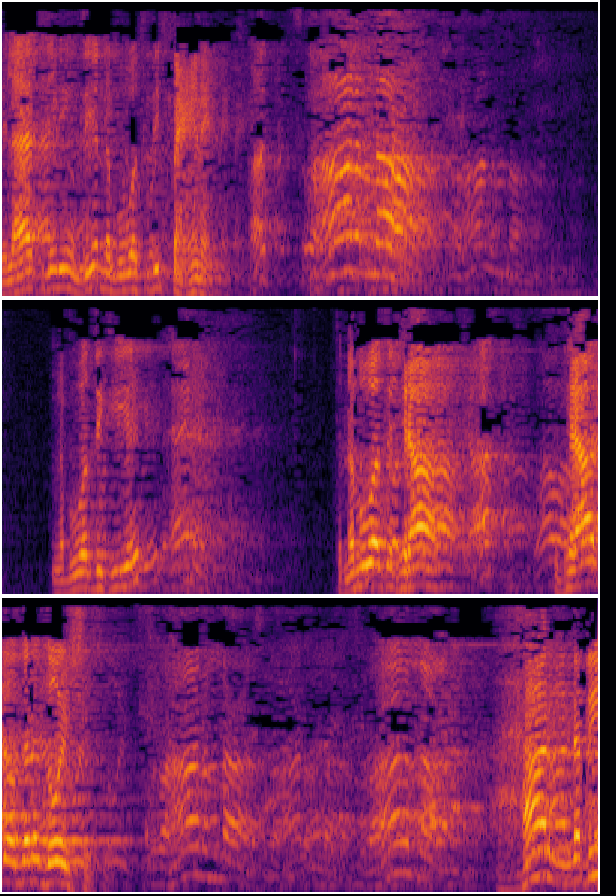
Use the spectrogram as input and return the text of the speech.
ولایت جیڑی ہوں نبوت کی بھن ہے۔ نبوت کی تو نبوت پھرا پھرا دے اندر دو حصے ہر نبی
